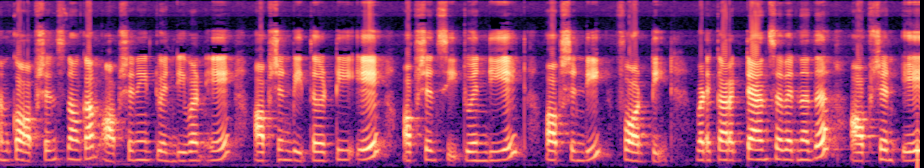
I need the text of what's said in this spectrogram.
നമുക്ക് ഓപ്ഷൻസ് നോക്കാം option A twenty one A option B thirty A option C twenty eight option D fourteen ഇവിടെ കറക്റ്റ് ആൻസർ വരുന്നത് option A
